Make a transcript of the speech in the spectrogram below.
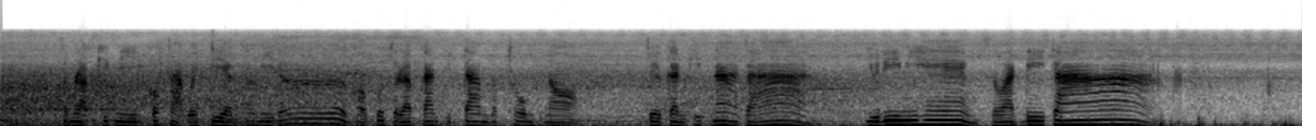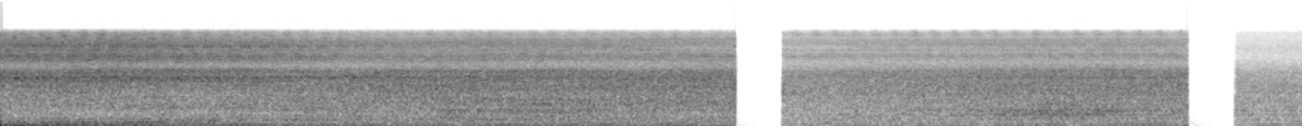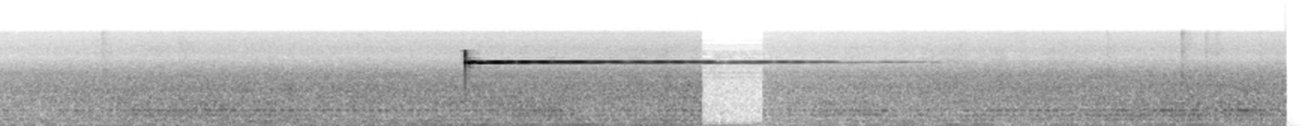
สำหรับคลิปนี้ก็ฝากไว้เพียงเท่านี้เด้อขอบคุณสำหรับการติดตามรับชมพี่น้อง เจอกันคลิปหน้าจ้า อยู่ดีมีแห้ง สวัสดีจ้า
